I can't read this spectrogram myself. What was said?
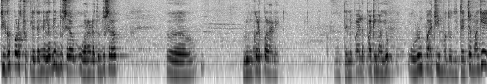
तिघं पडत सुटले. त्यांनी लगेच दुसऱ्या वरांड्यातून दुसऱ्या रूमकडे पळाले. त्यांनी पाहिलं पाठीमागे ओढून पाहायची हिंमत होती. त्यांच्या मागे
